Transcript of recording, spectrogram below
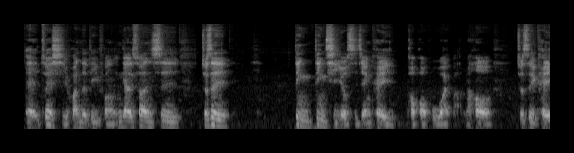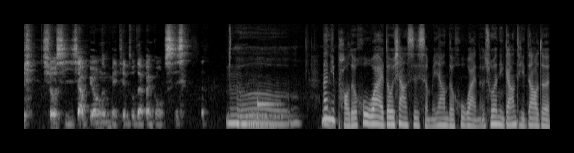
诶，最喜欢的地方应该算是就是定定期有时间可以跑跑户外吧，然后就是可以 休息一下，不用每天坐在办公室。嗯，那你跑的户外都像是什么样的户外呢？除了你刚刚提到的，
